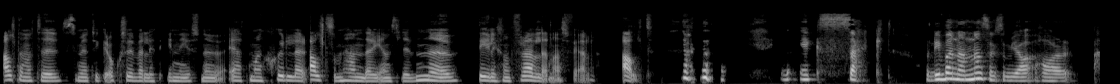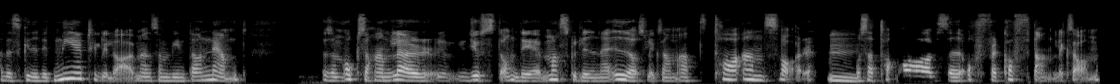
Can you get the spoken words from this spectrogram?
alternativt som jag tycker också är väldigt inne just nu är att man skyller allt som händer i ens liv nu. Det är liksom föräldrarnas fel. Allt. Exakt. Och det var en annan sak som jag har, hade skrivit ner till idag, men som vi inte har nämnt. som också handlar just om det maskulina i oss, liksom, att ta ansvar mm. och så att ta av sig offerkoftan. Liksom.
